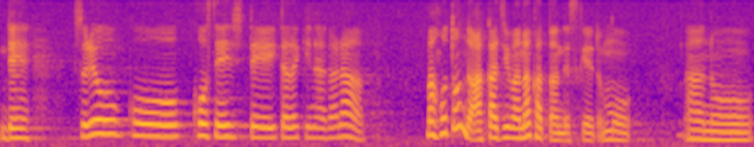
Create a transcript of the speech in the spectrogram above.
でそれをこう構成していただきながら、まあ、ほとんど赤字はなかったんですけれどもあの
